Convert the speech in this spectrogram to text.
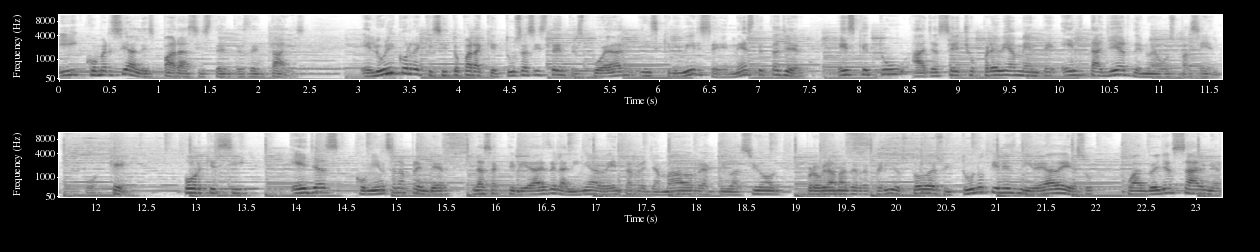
y Comerciales para Asistentes Dentales. El único requisito para que tus asistentes puedan inscribirse en este taller es que tú hayas hecho previamente el taller de nuevos pacientes. ¿Por qué? Porque si ellas comienzan a aprender las actividades de la línea de venta, rellamado, reactivación, programas de referidos, todo eso, y tú no tienes ni idea de eso, cuando ellas salgan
